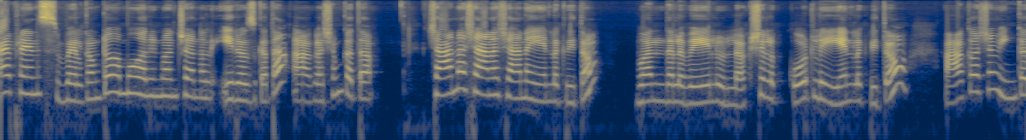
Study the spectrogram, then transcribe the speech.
Hi friends welcome to Ammu all in one channel. ఈరోజు కథ ఆకాశం కథ. చాలా చాలా చాలా ఏండ్ల క్రితం వందల వేలు లక్షల కోట్ల ఏండ్ల క్రితం ఆకాశం ఇంకా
